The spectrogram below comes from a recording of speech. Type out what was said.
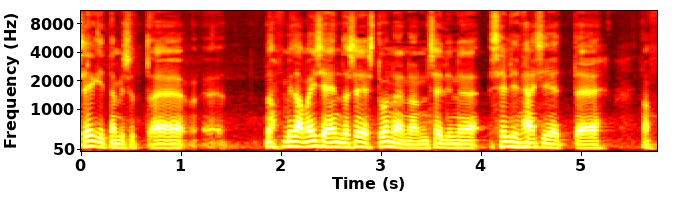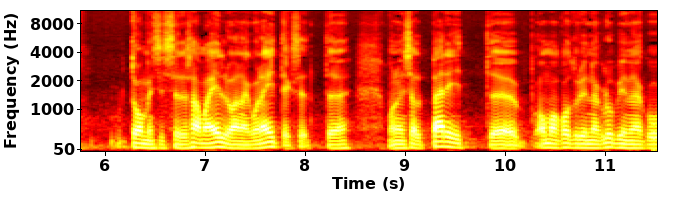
selgitan pisut. Äh, noh, mida ma iseenda sees tunnen, on selline, selline asi, et äh, noh, toome siis sellesama Elva nagu näiteks, et äh, ma olen sealt pärit, oma kodulinna klubi nagu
